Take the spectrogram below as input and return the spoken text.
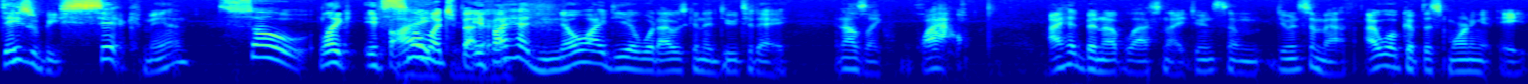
days would be sick, man. So Like if So I much better. if I had no idea what I was going to do today and I was like, "Wow. I had been up last night doing some doing some math. I woke up this morning at 8,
